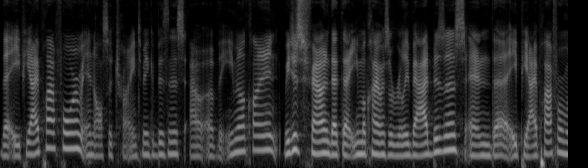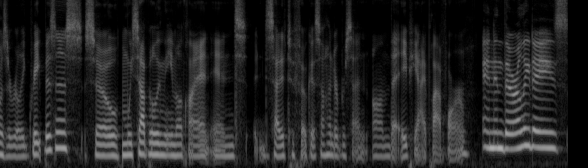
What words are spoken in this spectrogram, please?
the API platform and also trying to make a business out of the email client, we just found that the email client was a really bad business and the API platform was a really great business. So um, we stopped building the email client and decided to focus 100% on the API platform. And in the early days,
